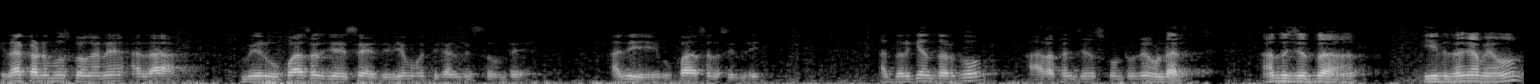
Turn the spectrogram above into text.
ఇలా కళ్ళు మూసుకోగానే అలా మీరు ఉపాసన చేసే దివ్యమూర్తి కనిపిస్తూ ఉంటే అది ఉపాసన సిద్ధి. అది దొరికేంత వరకు ఆరాధన చేసుకుంటూనే ఉండాలి. అందుచేత ఈ విధంగా మేము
